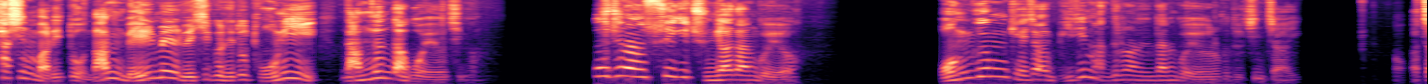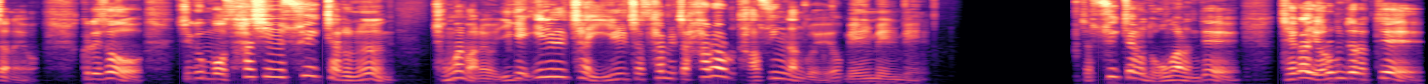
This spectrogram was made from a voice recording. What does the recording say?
하신 말이 또 난 매일매일 외식을 해도 돈이 남는다고 해요, 지금. 꾸준한 수익이 중요하다는 거예요. 원금 계좌를 미리 만들어놔야 된다는 거예요, 여러분들 진짜. 어, 맞잖아요. 그래서 지금 뭐 사실 수익 자료는 정말 많아요. 이게 1일차, 2일차, 3일차 하루하루 다 수익 난 거예요. 매일매일매일. 자, 수익 자료 너무 많은데 제가 여러분들한테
